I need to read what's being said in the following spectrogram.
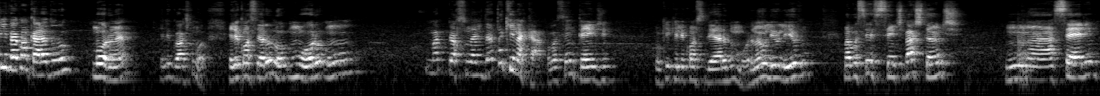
ele vai com a cara do Moro, né? Ele gosta do Moro. Ele considera o Moro um, uma personalidade... Está aqui na capa, você entende o que, que ele considera do Moro. Não li o livro, mas você sente bastante na série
